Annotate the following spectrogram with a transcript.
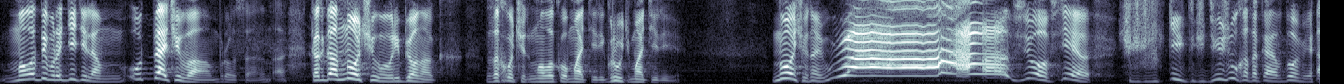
молодым родителям, удачи вам просто. Когда ночью ребенок захочет молоко матери, грудь матери, ночью, все, все, движуха такая в доме.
